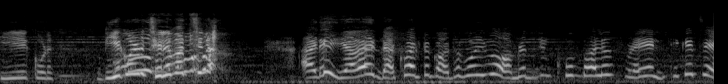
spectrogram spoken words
বিয়ে করে বিয়ে করে ছেলে পাচ্ছি না। আরে ইয়ার দেখো একটা কথা বলব আমরা দুজন খুব ভালো ফ্রেন্ড ঠিক আছে?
